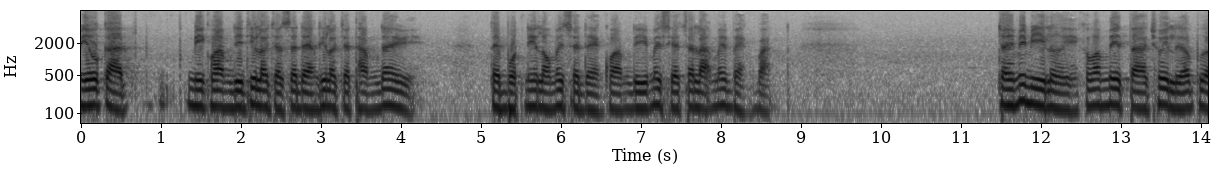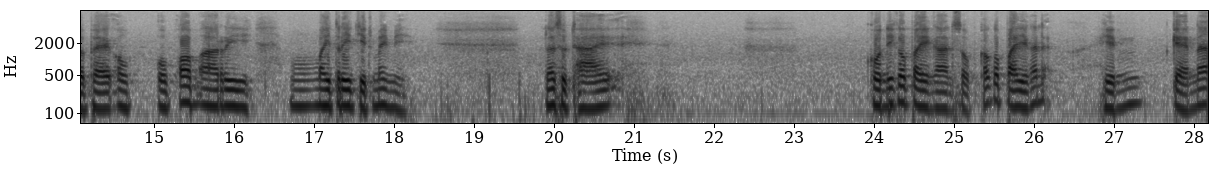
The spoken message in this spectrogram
มีโอกาสมีความดีที่เราจะแสดงที่เราจะทำได้ แต่บทนี้เราไม่แสดงความดีไม่เสียสละไม่แบ่งบัตร ใจไม่มีเลยคำว่าเมตตาช่วยเหลือเผื่อแผ่อบอบอ้อมอารี ไมตรีจิตไม่มี และสุดท้าย คนที่เขาไปงานศพเขาก็ไปอย่างนั้นแหละเห็นแก่หน้า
